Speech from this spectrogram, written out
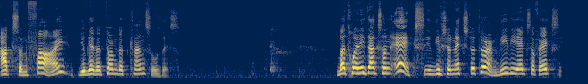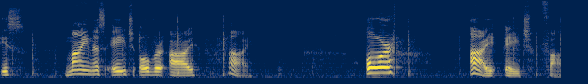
acts on phi, you get a term that cancels this. But when it acts on x, it gives you an extra term. d dx of x is minus h over i phi. Or IH phi.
